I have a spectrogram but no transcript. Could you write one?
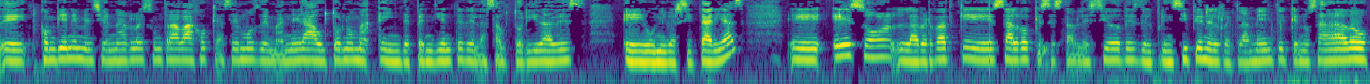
eh, conviene mencionarlo, es un trabajo que hacemos de manera autónoma e independiente de las autoridades eh, universitarias. eso, la verdad que es algo que se estableció desde el principio en el reglamento y que nos ha dado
